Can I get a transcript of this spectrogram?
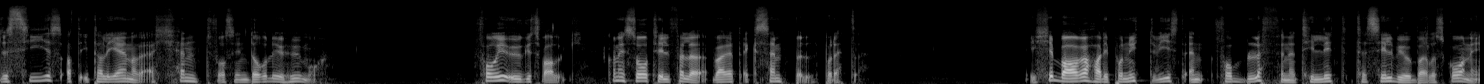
Det sies at italienere er kjent for sin dårlige humor. Forrige ukes valg kan i så tilfelle være et eksempel på dette. Ikke bare har de på nytt vist en forbløffende tillit til Silvio Berlusconi,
